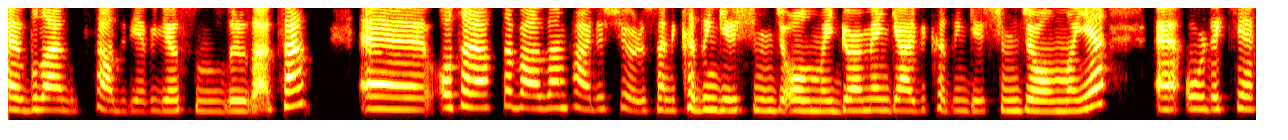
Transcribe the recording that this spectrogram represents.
E, Blind Sadriye biliyorsunuzdur zaten. E, o tarafta bazen paylaşıyoruz. Hani kadın girişimci olmayı, görme engelli bir kadın girişimci olmayı. E, oradaki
